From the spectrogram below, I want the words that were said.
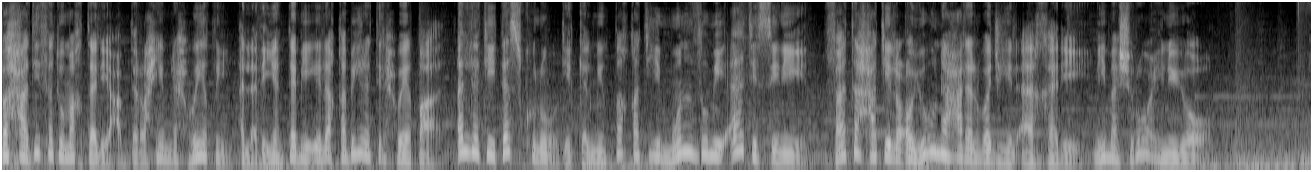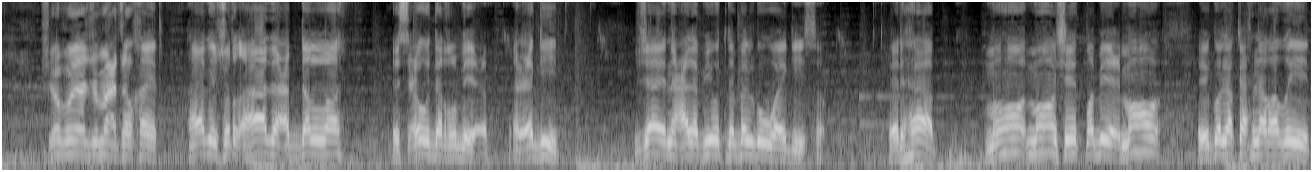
فحادثة مقتل عبد الرحيم الحويطي الذي ينتمي إلى قبيلة الحويطات التي تسكن تلك المنطقة منذ مئات السنين. فتحت العيون على الوجه الآخر لمشروع نيوم. شوفوا يا جماعة الخير هذا شر... هذا عبد الله سعود الربيع العقيد. جاينا على بيوتنا بالقوة يقيسها إرهاب ما هو ما هو شيء طبيعي ما هو يقول لك إحنا راضيين.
